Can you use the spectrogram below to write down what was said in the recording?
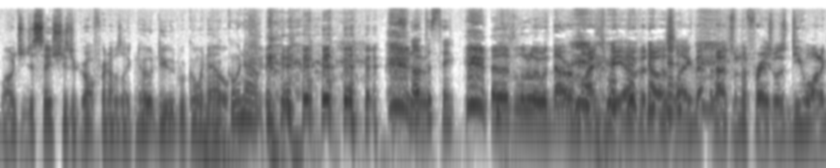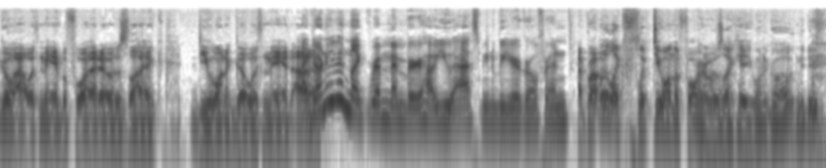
why don't you just say she's your girlfriend? I was like, no, dude, we're going out. We're Going out. it's not the same. And that's literally what that reminds me of. And I was like, that, that's when the phrase was, "Do you want to go out with me?" And before that, it was like, "Do you want to go with me?" And I, I don't even like remember how you asked me to be your girlfriend. I probably like flicked you on the forehead and was like, "Hey, you want to go out with me, dude?"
